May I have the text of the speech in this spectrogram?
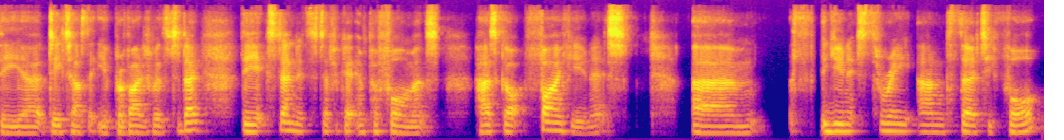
the uh, details that you've provided with today. The extended certificate in performance has got five units. Um, th units three and 34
